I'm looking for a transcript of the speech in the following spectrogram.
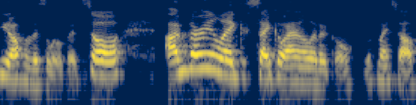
feed off of this a little bit so i'm very like psychoanalytical with myself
